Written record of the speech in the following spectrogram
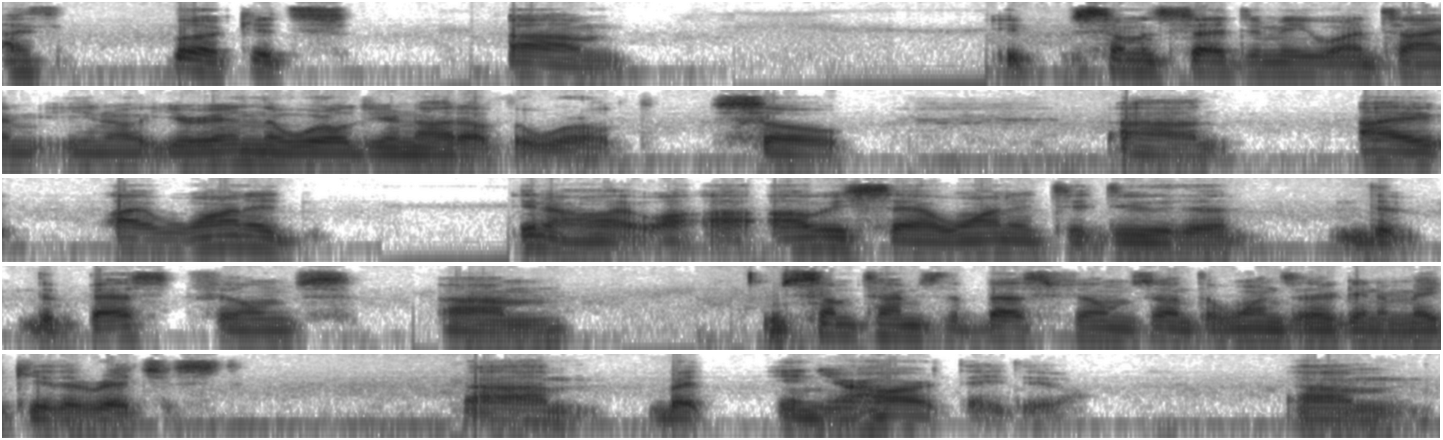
I look, it's um it, someone said to me one time, you know, you're in the world, you're not of the world. So um I I wanted you know, I, I always say I wanted to do the the the best films um sometimes the best films aren't the ones that are going to make you the richest. Um, but in your heart they do. Um,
